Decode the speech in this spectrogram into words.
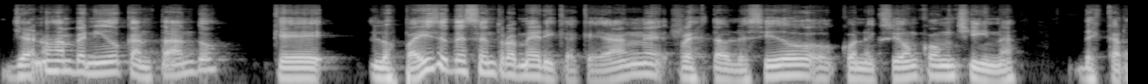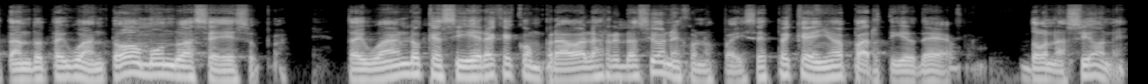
ya nos han venido cantando que los países de Centroamérica que han eh, restablecido conexión con China, descartando Taiwán, todo el mundo hace eso. Pues. Taiwán lo que hacía era que compraba las relaciones con los países pequeños a partir de donaciones.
